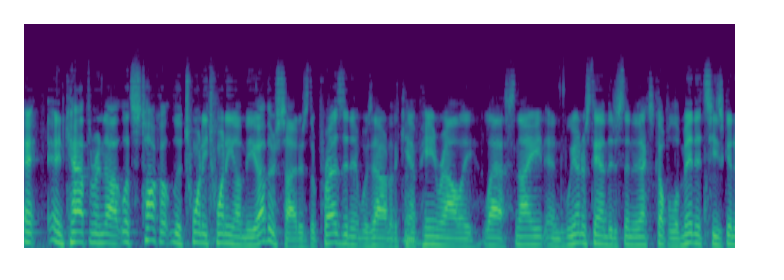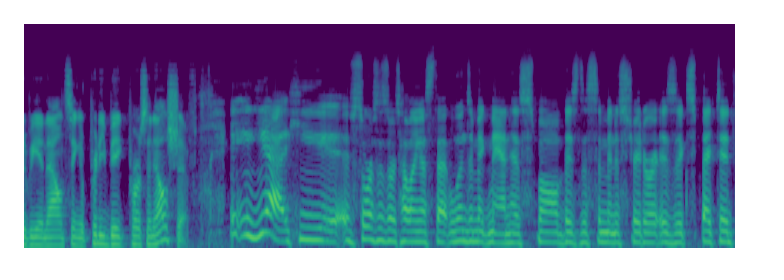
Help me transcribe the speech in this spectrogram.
And, and Catherine, uh, let's talk the 2020 on the other side. As the president was out of the campaign rally last night, and we understand that just in the next couple of minutes, he's going to be announcing a pretty big personnel shift. Yeah, he sources are telling us that Linda McMahon, his small business administrator, is expected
